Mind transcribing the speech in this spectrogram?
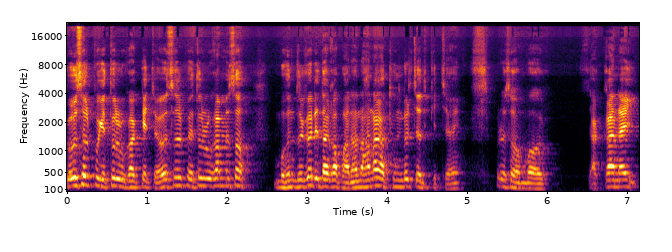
어설프게 들고 갔겠죠. 어설프게 들고 가면서 뭐 흔들거리다가 바나나 하나가 퉁 늘져졌겠죠. 그래서 뭐 약간의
